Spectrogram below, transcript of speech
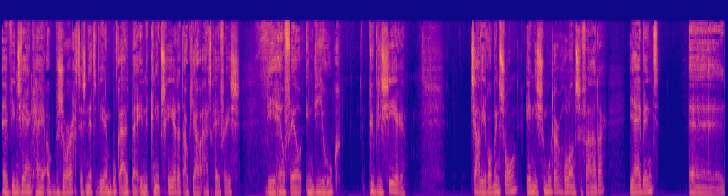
Uh, wiens werk hij ook bezorgt. Er is net weer een boek uit bij In de Knipscheer... dat ook jouw uitgever is... die heel veel in die hoek publiceren. Charlie Robinson, Indische moeder, Hollandse vader. Jij bent uh,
